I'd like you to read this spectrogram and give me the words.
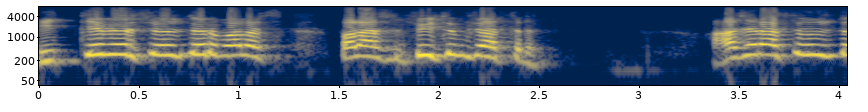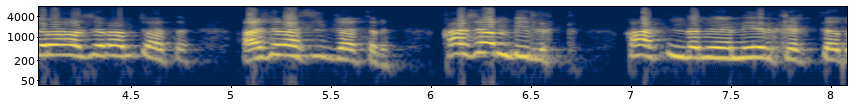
Итке берсе өздері баласын сөйтіп жатыр. Ажырасып өздері ажырап жатыр ажырасып жатыр. Қашан билік? Қатынды мен еркекті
